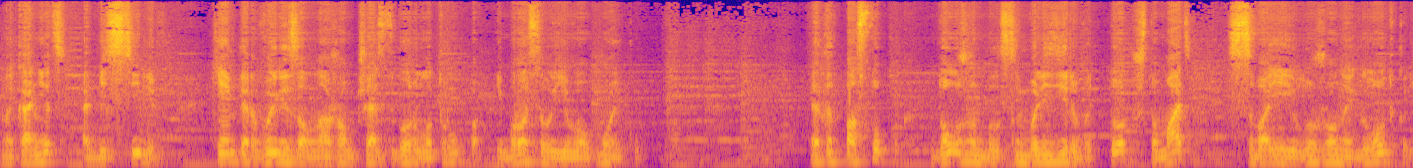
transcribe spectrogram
Наконец, обессилев, Кемпер вырезал ножом часть горла трупа и бросил его в мойку. Этот поступок должен был символизировать то, что мать своей луженой глоткой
